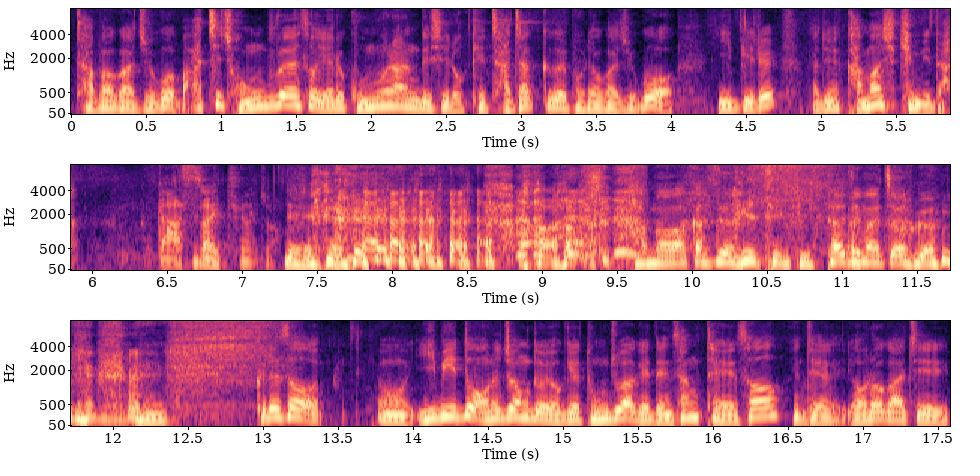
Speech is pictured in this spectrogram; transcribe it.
잡아가지고 마치 정부에서 얘를 고문하는 듯이 이렇게 자작극을 벌여가지고 이비를 나중에 감화시킵니다. 가스라이팅 하죠. 네. 가마와 가스라이팅 비슷하지만 조금. 네. 그래서 어, 이비도 어느 정도 여기에 동조하게 된 상태에서 이제 여러 가지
